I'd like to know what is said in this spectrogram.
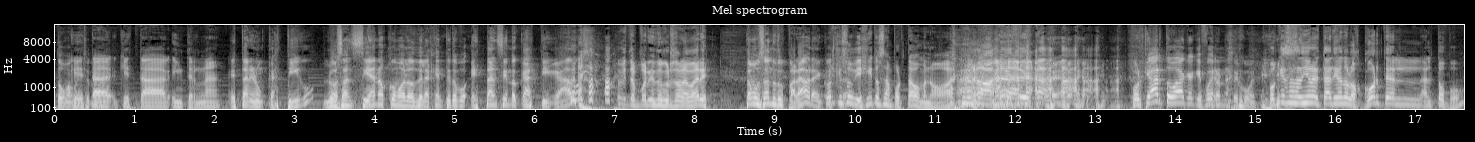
toma, que está, que está internada. ¿Están en un castigo? ¿Los ancianos como los de la gente topo están siendo castigados? Me están poniendo curso a la pared. Estamos usando tus palabras en Es contra. que esos viejitos se han portado mal. No. Porque harto vaca que fueron de juventud. Porque esa señora le estaba tirando los cortes al, al topo.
